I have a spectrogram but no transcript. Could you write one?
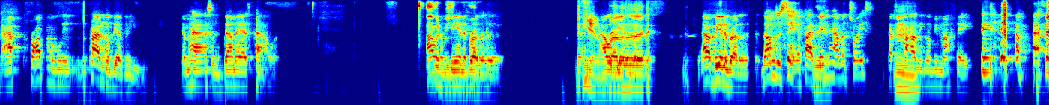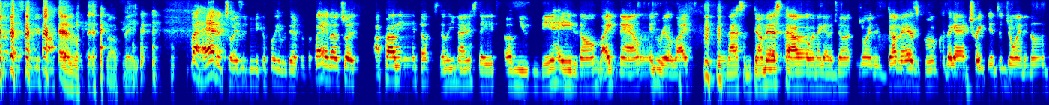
I probably probably gonna be a mutant. I'm gonna have some dumbass power. I would be be in the Brotherhood. Yeah, the be in the brotherhood. I'll be in the Brotherhood. No, I'm just saying, if I Yeah. didn't have a choice, that's Mhm. probably gonna be my fate. that's gonna be my fate. My fate. if I had a choice, it'd be completely different. But if I had no choice, I'd probably end up still in the United States, a mutant, being hated on, like now in real life. and I have some dumbass power, and I got to do- join this dumbass group because I got tricked into joining them.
